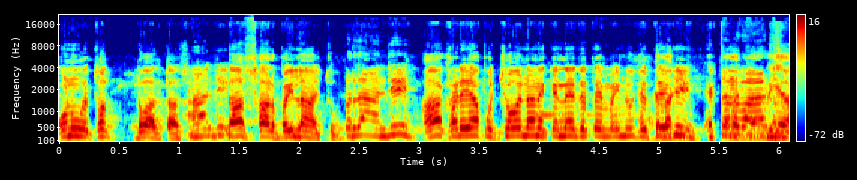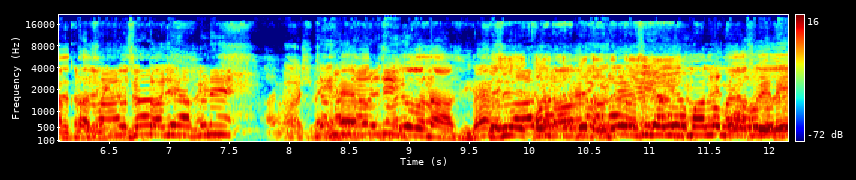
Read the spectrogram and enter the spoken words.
ਉਹਨੂੰ ਇੱਥੋਂ ਦਵਾਲਤਾ ਸੀ। ਹਾਂਜੀ। 10 ਸਾਲ ਪਹਿਲਾਂ ਅੱਜ ਤੋਂ ਪ੍ਰਧਾਨ ਜੀ। ਆਹ ਖੜੇ ਆ ਪੁੱਛੋ ਇਹਨਾਂ ਨੇ ਕਿੰਨੇ ਦਿੱਤੇ ਮੈਨੂੰ ਦਿੱਤੇ ਜੀ। ਤਲਵਾਰ ਦਿੱਤਾ ਸੀ। ਤਲਵਾਰ ਦਿੱਤਾ ਜੀ ਆਪਣੇ ਜਮਨਾਲ ਜੀ। ਉਹਦਾ ਨਾਲ ਸੀ। ਤੁਸੀਂ ਇੱਕ ਨਾਲ ਦੇ ਦਾਨ ਦਿੱਤਾ ਸੀਗਾ ਜੀ ਮੰਨ ਲਓ ਮੈਂ ਉਸ ਵੇਲੇ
